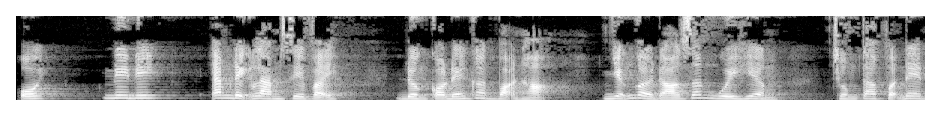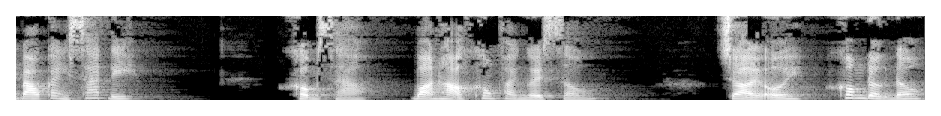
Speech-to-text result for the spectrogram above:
Ôi, Nini, em định làm gì vậy? Đừng có đến gần bọn họ. Những người đó rất nguy hiểm. Chúng ta vẫn nên báo cảnh sát đi. Không sao, bọn họ không phải người xấu. Trời ơi, không được đâu.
